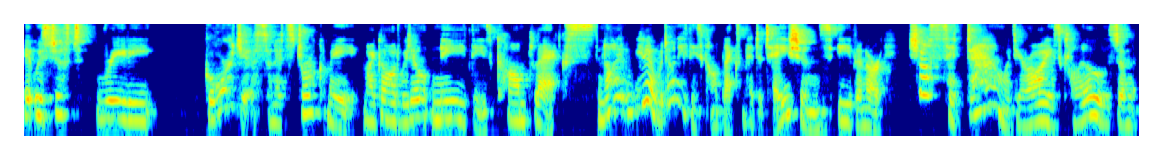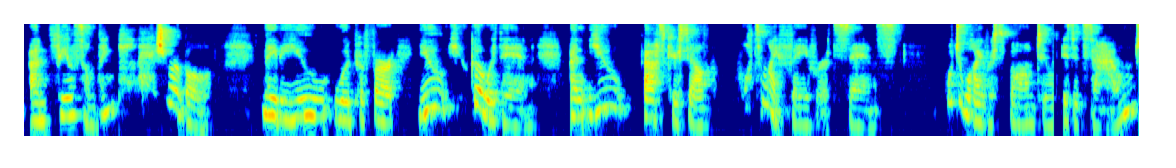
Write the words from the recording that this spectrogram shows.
It was just really gorgeous and it struck me my god we don't need these complex not you know we don't need these complex meditations even or just sit down with your eyes closed and, and feel something pleasurable. Maybe you would prefer you you go within and you ask yourself what's my favorite sense what do i respond to? Is it sound?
